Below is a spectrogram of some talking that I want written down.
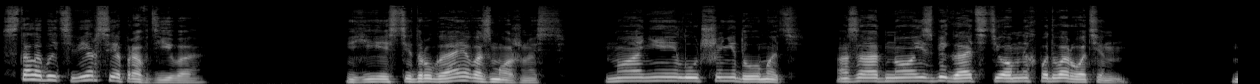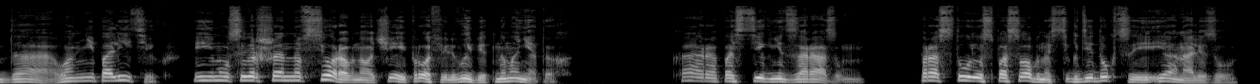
стало быть, версия правдива. Есть и другая возможность, но о ней лучше не думать, а заодно избегать темных подворотен. Да, он не политик, и ему совершенно все равно, чей профиль выбит на монетах. Кара постигнет за разум, простую способность к дедукции и анализу.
